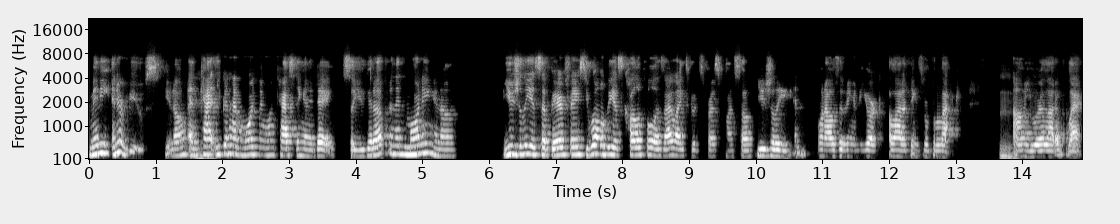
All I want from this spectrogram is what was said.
many interviews, you know, and cat you can have more than one casting in a day. So you get up in the morning, and uh, usually it's a bare face. You won't be as colorful as I like to express myself. Usually, and when I was living in New York, a lot of things were black. Mm. Um, you wear a lot of black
